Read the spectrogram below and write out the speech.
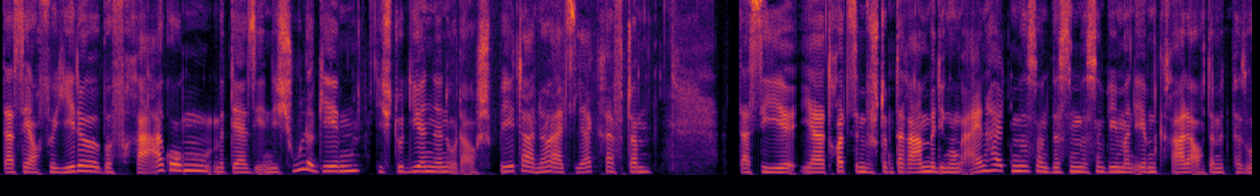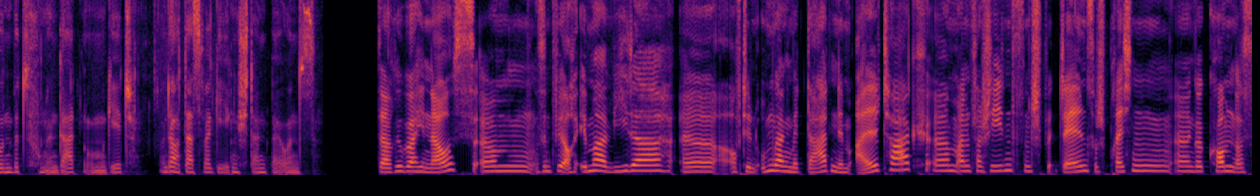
dass sie auch für jede Befragung, mit der sie in die Schule gehen, die Studierenden oder auch später ne, als Lehrkräfte, dass sie ja trotzdem bestimmte Rahmenbedingungen einhalten müssen und wissen müssen, wie man eben gerade auch damit personenbezogenen Daten umgeht. Und auch das war Gegenstand bei uns. Darüber hinaus ähm, sind wir auch immer wieder äh, auf den Umgang mit Daten im Alltag ähm, an verschiedensten Stellen zu sprechen äh, gekommen. Das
